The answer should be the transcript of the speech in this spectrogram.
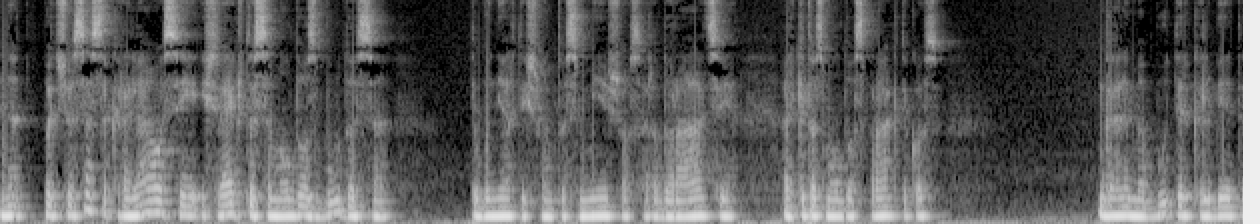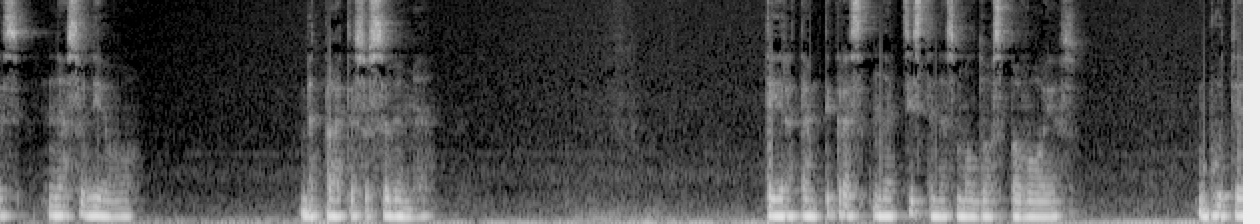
Net pačiuose sakraliausiai išreikštuose maldos būduose tebūnė ar tai šventos mišios, ar adoracija, ar kitos maldos praktikos, galime būti ir kalbėtis ne su Dievu, bet patys su savimi. Tai yra tam tikras narcistinės maldos pavojus. Būti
